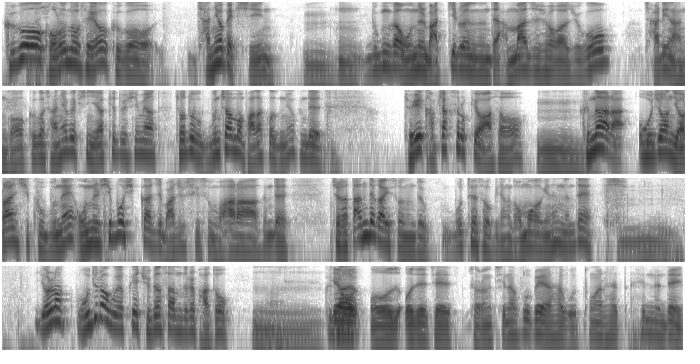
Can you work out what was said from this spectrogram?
그거 걸어놓으세요. 그거 자녀 백신. 음. 음, 누군가 오늘 맞기로 했는데 안 맞으셔가지고 자리 난 거. 그거 자녀 백신 예약해 두시면 저도 문자 한번 받았거든요. 근데 되게 갑작스럽게 와서 음. 그날 아- 오전 11시 9분에 오늘 15시까지 맞을 수 있으면 와라. 근데 제가 딴 데가 있었는데 못해서 그냥 넘어가긴 했는데 음. 연락 오더라고요. 꽤 주변 사람들을 봐도. 음, 그날 제가 어, 어, 제 저랑 친한 후배하고 통화를 했- 했는데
